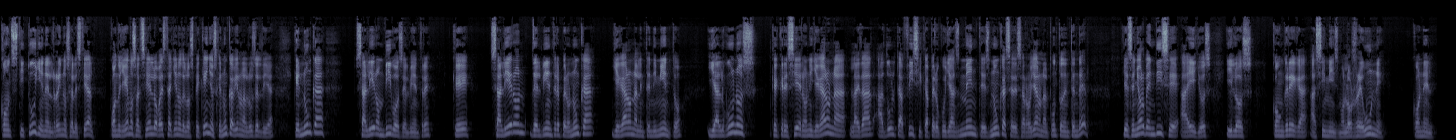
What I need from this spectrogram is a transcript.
constituyen el reino celestial. Cuando lleguemos al cielo va a estar lleno de los pequeños que nunca vieron la luz del día, que nunca salieron vivos del vientre, que salieron del vientre pero nunca llegaron al entendimiento, y algunos que crecieron y llegaron a la edad adulta física, pero cuyas mentes nunca se desarrollaron al punto de entender. Y el Señor bendice a ellos y los congrega a sí mismo, los reúne con Él.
